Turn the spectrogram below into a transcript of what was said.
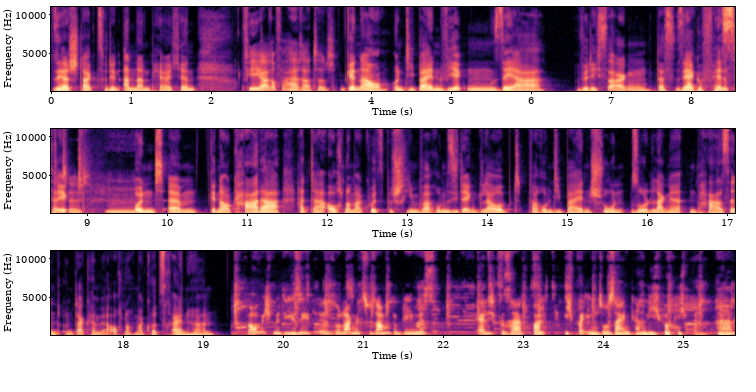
sehr stark zu den anderen Pärchen. Vier Jahre verheiratet. Genau, und die beiden wirken sehr würde ich sagen, das sehr gefestigt. Mhm. Und ähm, genau, Kada hat da auch noch mal kurz beschrieben, warum sie denn glaubt, warum die beiden schon so lange ein Paar sind. Und da können wir auch noch mal kurz reinhören. Warum ich mit Easy äh, so lange zusammengeblieben ist, ehrlich gesagt, weil ich bei ihm so sein kann, wie ich wirklich bin. Ne?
